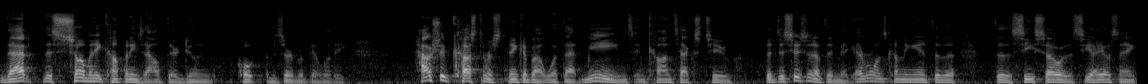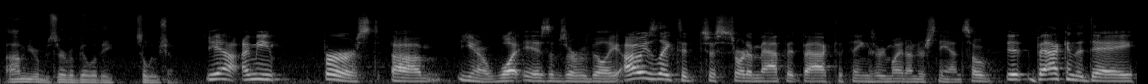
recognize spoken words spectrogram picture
That, there's so many companies out there doing, quote, observability. How should customers think about what that means in context to the decision that they make? Everyone's coming into the, to the CISO or the CIO saying, I'm your observability solution. Yeah, I mean, first, um, you know, what is observability? I always like to just sort of map it back to things we might understand. So it, back in the day,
